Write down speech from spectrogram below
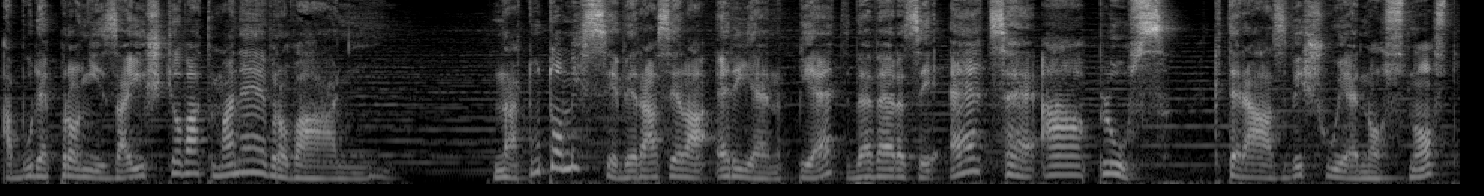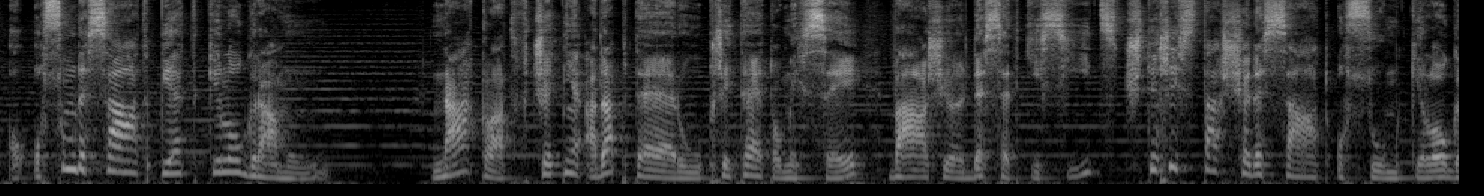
a bude pro ní zajišťovat manévrování. Na tuto misi vyrazila Ariane 5 ve verzi ECA+, která zvyšuje nosnost o 85 kg. Náklad včetně adaptérů při této misi vážil 10 468 kg.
